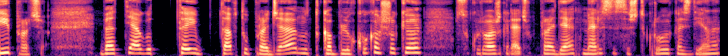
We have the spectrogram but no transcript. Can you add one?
įpročiu. Bet jeigu tai taptų pradžia, nu, kabliuku kažkokiu, su kuriuo aš galėčiau pradėti melsis iš tikrųjų kasdieną,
